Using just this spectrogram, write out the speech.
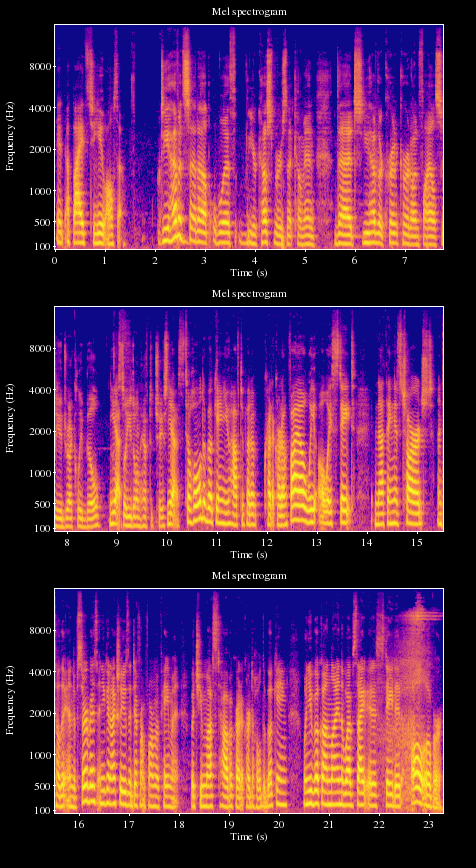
it abides to you also. Do you have it set up with your customers that come in that you have their credit card on file so you directly bill? Yes. So you don't have to chase them? Yes, to hold a booking, you have to put a credit card on file. We always state nothing is charged until the end of service, and you can actually use a different form of payment, but you must have a credit card to hold the booking. When you book online, the website, it is stated all over.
